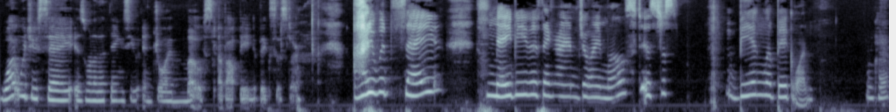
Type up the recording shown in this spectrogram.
What would you say is one of the things you enjoy most about being a big sister? I would say maybe the thing I enjoy most is just being the big one. Okay.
